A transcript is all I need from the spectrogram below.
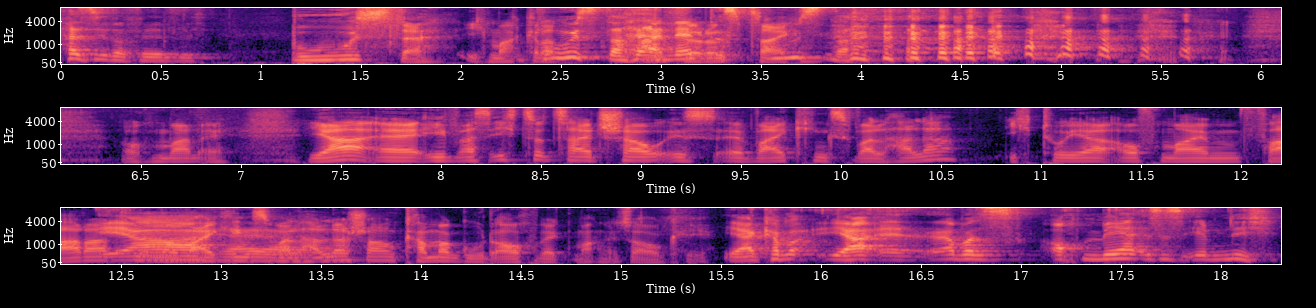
Das sieht doch filzig. Booster. Ich mach gerade Booster, er nennt es Anführungszeichen. Booster. Och Mann, ey. Ja, äh, ich- was ich zurzeit schaue, ist äh, Vikings Valhalla. Ich tue ja auf meinem Fahrrad Ja, immer Vikings ja, ja. Valhalla schauen. Kann man gut auch wegmachen, ist auch okay. Ja, kann man, ja, äh, aber es, auch mehr ist es eben nicht.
